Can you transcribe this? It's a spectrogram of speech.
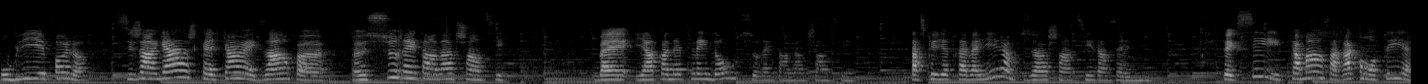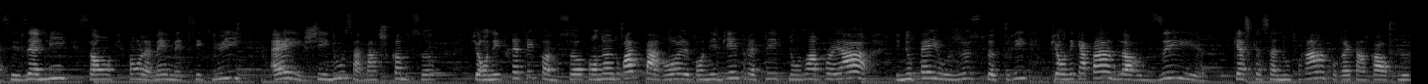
oubliez pas, là, si j'engage quelqu'un, exemple, un, surintendant de chantier, ben il en connaît plein d'autres surintendants de chantier parce qu'il a travaillé dans plusieurs chantiers dans sa vie. Fait que s'il commence à raconter à ses amis qui, sont, qui font le même métier que lui, Hey, chez nous, ça marche comme ça puis on est traité comme ça, puis on a un droit de parole, puis on est bien traité, puis nos employeurs, ils nous payent au juste prix, puis on est capable de leur dire qu'est-ce que ça nous prend pour être encore plus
